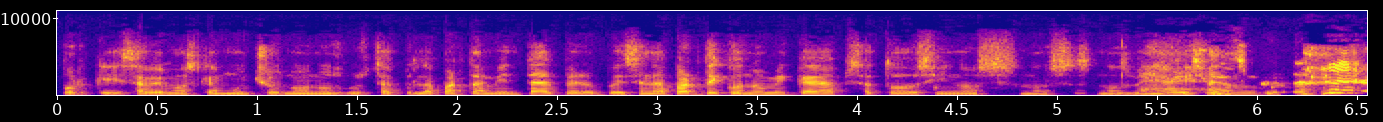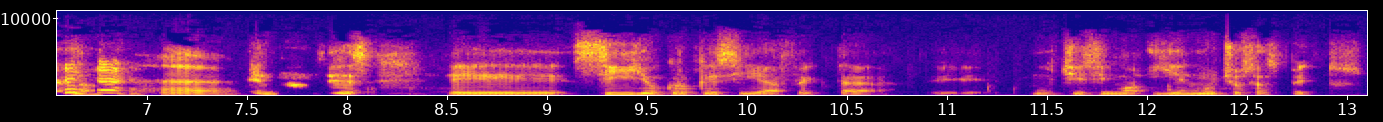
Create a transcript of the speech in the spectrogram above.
porque sabemos que a muchos no nos gusta pues, la parte ambiental, pero pues en la parte económica, pues a todos sí nos, nos, nos beneficia. Entonces, eh, sí, yo creo que sí afecta eh, muchísimo y en muchos aspectos.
